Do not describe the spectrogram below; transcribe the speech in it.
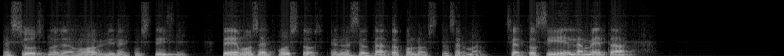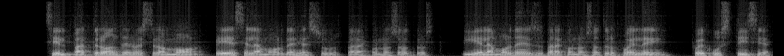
Jesús nos llamó a vivir en justicia. Debemos ser justos en nuestro trato con nuestros hermanos, ¿cierto? Si la meta, si el patrón de nuestro amor es el amor de Jesús para con nosotros, y el amor de Jesús para con nosotros fue ley, fue justicia,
